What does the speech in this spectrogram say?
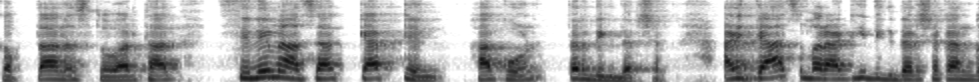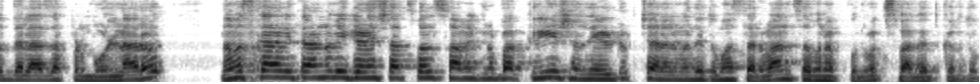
कप्तान असतो. अर्थात सिनेमाचा कॅप्टन हा कोण? तर दिग्दर्शक. आणि त्याच मराठी दिग्दर्शकांबद्दल आज आपण बोलणार आहोत. नमस्कार मित्रांनो मी गणेश आचवल स्वामी कृपा क्रिएशन या युट्यूब चॅनलमध्ये तुम्हा सर्वांचं मनपूर्वक स्वागत करतो.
